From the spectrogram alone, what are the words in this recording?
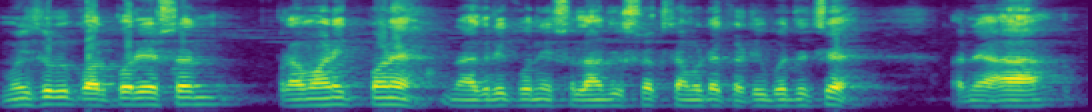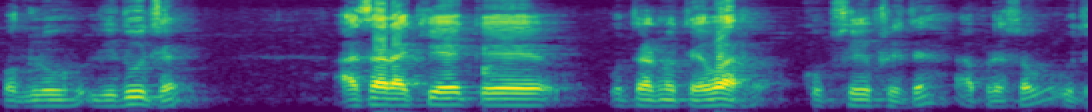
મ્યુનિસિપલ કોર્પોરેશન પ્રામાણિકપણે નાગરિકોની સલામતી સુરક્ષા માટે કટિબદ્ધ છે અને આ પગલું લીધું છે. આશા રાખીએ કે ઉત્તરાયણનો તહેવાર ખૂબ સેફ રીતે આપણે સૌ ઉજવીએ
